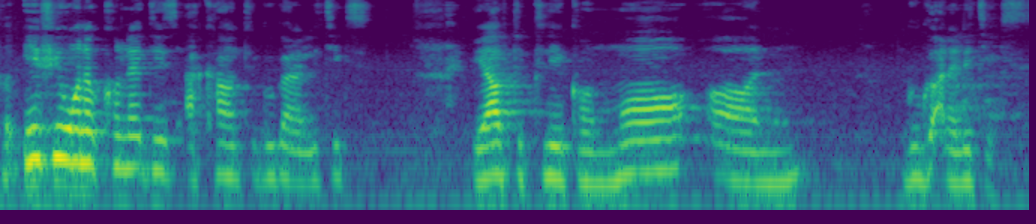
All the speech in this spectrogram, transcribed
so if you want to connect this account to Google Analytics, you have to click on more on Google Analytics.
